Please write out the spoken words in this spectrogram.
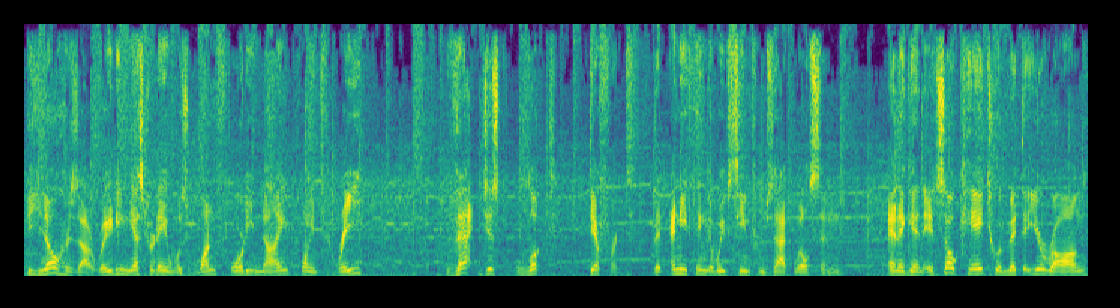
Did you know his uh, rating yesterday was 149.3? That just looked different than anything that we've seen from Zach Wilson. And again, it's okay to admit that you're wrong.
